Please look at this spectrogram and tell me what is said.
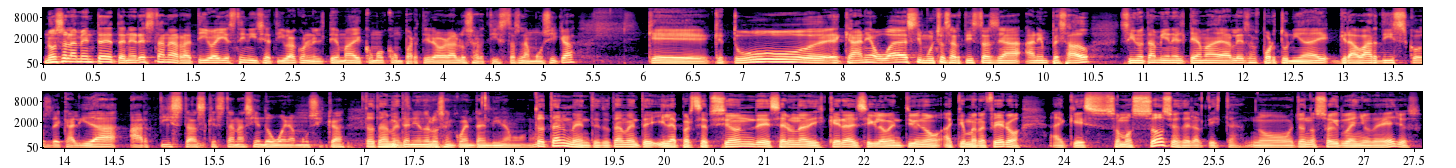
no solamente de tener esta narrativa y esta iniciativa con el tema de cómo compartir ahora a los artistas la música, que, que tú, eh, Kanye West y muchos artistas ya han empezado, sino también el tema de darles la oportunidad de grabar discos de calidad a artistas que están haciendo buena música totalmente. y teniéndolos en cuenta en Dynamo. ¿no? Totalmente, totalmente. Y la percepción de ser una disquera del siglo XXI, ¿a qué me refiero? A que somos socios del artista. No, yo no soy dueño de ellos.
